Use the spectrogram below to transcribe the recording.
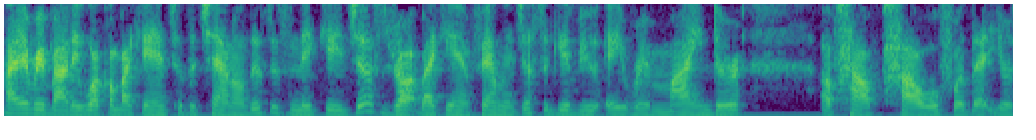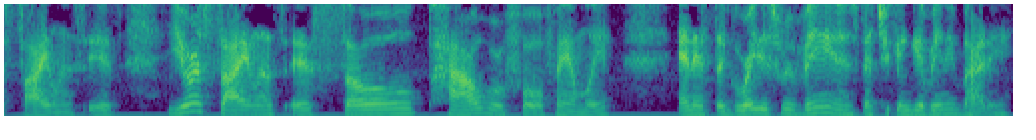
Hi everybody, welcome back into the channel. This is Nikki. Just drop back in family just to give you a reminder of how powerful that your silence is. Your silence is so powerful, family, and it's the greatest revenge that you can give anybody.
